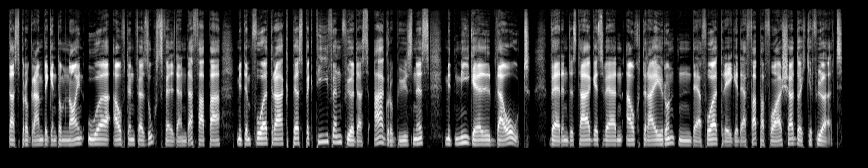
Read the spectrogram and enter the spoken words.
Das Programm beginnt um 9 Uhr auf den Versuchsfeldern der FAPA mit dem Vortrag Perspektiven für das Agrobusiness mit Miguel Daoud. Während des Tages werden auch drei Runden der Vorträge der FAPA-Forscher durchgeführt.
